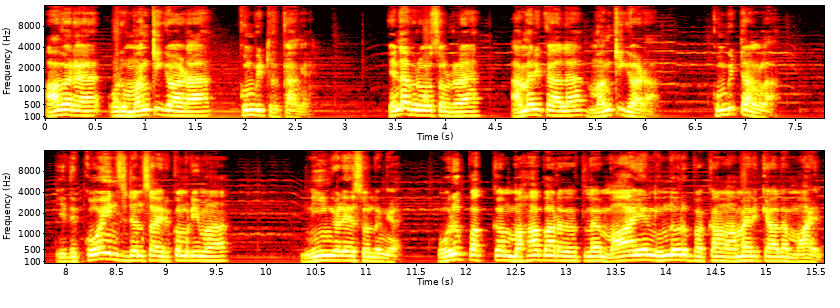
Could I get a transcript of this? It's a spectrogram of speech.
அவரை ஒரு மங்கி காடாக கும்பிட்டு இருக்காங்க என்ன ப்ரோ சொல்ற? அமெரிக்கால மங்கி காடா கும்பிட்டாங்களா? இது கோ இன்சிடென்ஸா இருக்க முடியுமா? நீங்களே சொல்லுங்க. ஒரு பக்கம் மகாபாரதத்துல மாயன் இன்னொரு பக்கம் அமெரிக்கால மாயன்.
